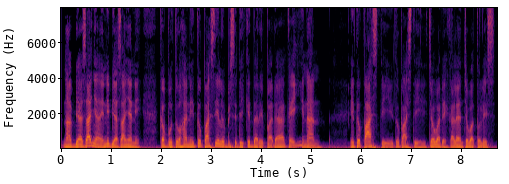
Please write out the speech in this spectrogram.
Nah, biasanya ini biasanya nih, kebutuhan itu pasti lebih sedikit daripada keinginan. Itu pasti, itu pasti. Coba deh kalian coba tulis.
